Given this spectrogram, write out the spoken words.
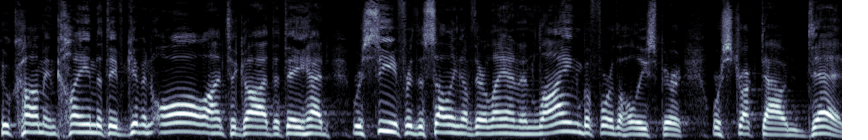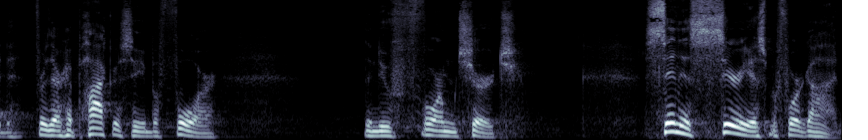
who come and claim that they've given all unto God that they had received for the selling of their land and lying before the Holy Spirit, were struck down dead for their hypocrisy before the new formed church. Sin is serious before God.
